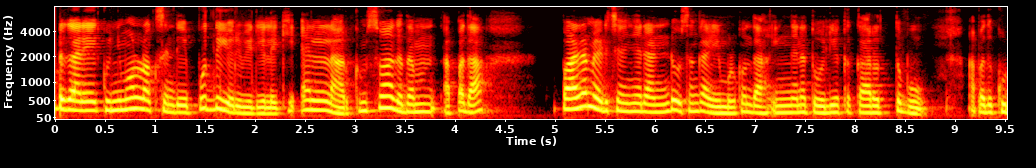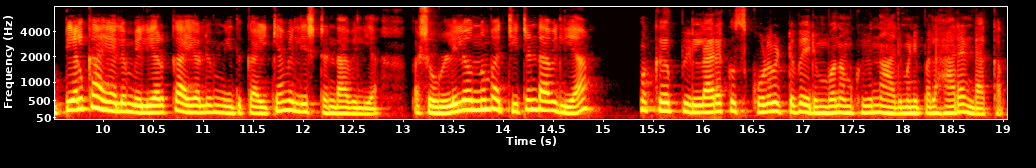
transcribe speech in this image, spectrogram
കൂട്ടുകാരെ കുഞ്ഞുമോൾ വ്ളോഗ്സിന്റെ പുതിയൊരു വീഡിയോയിലേക്ക് എല്ലാവർക്കും സ്വാഗതം. അപ്പോൾ അതാ പഴം മേടിച്ച് കഴിഞ്ഞാൽ രണ്ട് ദിവസം കഴിയുമ്പോഴേക്കും എന്താ ഇങ്ങനെ തൊലിയൊക്കെ കറുത്ത് പോവും. അപ്പോൾ അത് കുട്ടികൾക്കായാലും വലിയവർക്കായാലും ഇത് കഴിക്കാൻ വലിയ ഇഷ്ടം ഉണ്ടാവില്ല. പക്ഷെ ഉള്ളിലൊന്നും പറ്റിയിട്ടുണ്ടാവില്ല. നമുക്ക് പിള്ളേരൊക്കെ സ്കൂൾ വിട്ട് വരുമ്പോൾ നമുക്കൊരു നാലുമണി പലഹാരം ഉണ്ടാക്കാം.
